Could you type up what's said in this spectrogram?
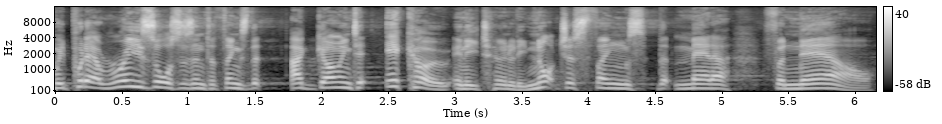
we put our resources into things that are going to echo in eternity, not just things that matter for now.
